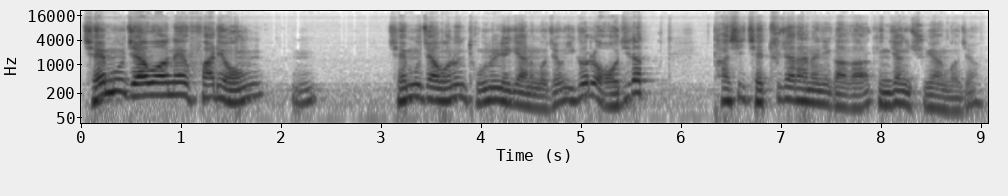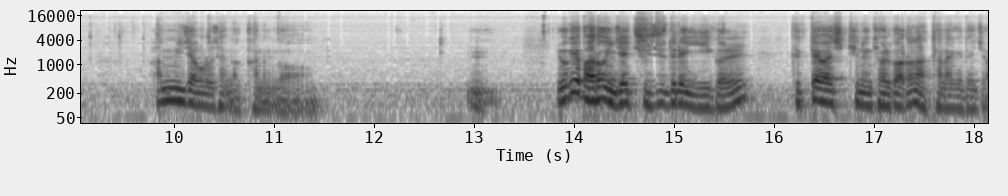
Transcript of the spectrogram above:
재무자원의 활용, 음? 재무자원은 돈을 얘기하는 거죠. 이거를 어디다 다시 재투자하느냐가 굉장히 중요한 거죠. 합리적으로 생각하는 거. 음. 요게 바로 이제 주주들의 이익을 극대화시키는 결과로 나타나게 되죠.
